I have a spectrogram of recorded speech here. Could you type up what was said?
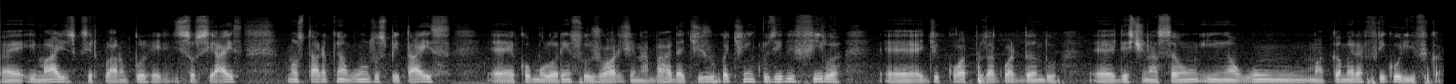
é, imagens que circularam por redes sociais mostraram que em alguns hospitais, é, como Lourenço Jorge, na Barra da Tijuca, tinha inclusive fila é, de corpos aguardando é, destinação em alguma câmara frigorífica.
